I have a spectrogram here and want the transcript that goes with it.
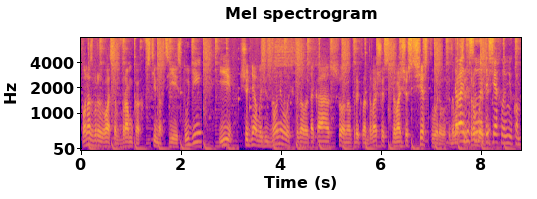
вона збереглася в рамках в стінах цієї студії. І щодня ми зідзвонювалися, казали, так а що, наприклад, давай щось, давай щось ще створювати, давай, Давай щось досолити ще хливнюком.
